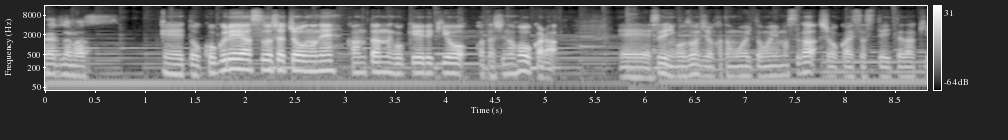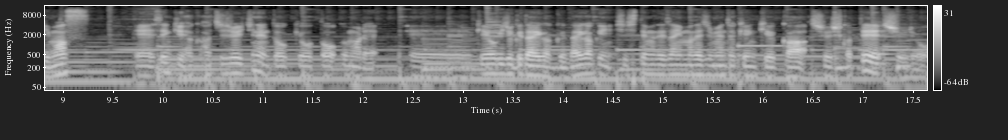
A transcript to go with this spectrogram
がとうございます。えっ、と、小暮康夫社長のね、簡単なご経歴を私の方から、えーでにご存知の方も多いと思いますが、紹介させていただきます。えー1981年東京と生まれ、えー慶應義塾大学大学院システムデザインマネジメント研究科修士課程修了。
